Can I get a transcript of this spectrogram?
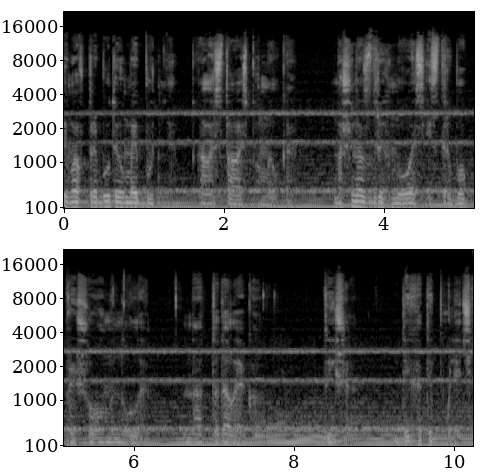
Ти мав прибути в майбутнє, але сталася помилка. Машина здригнулась і стрибок прийшов у минуле надто далеко. Тиша, дихати боляче.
